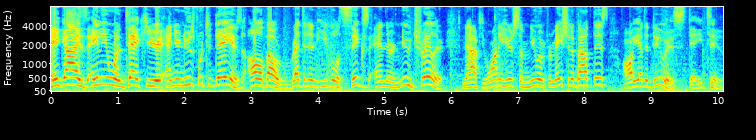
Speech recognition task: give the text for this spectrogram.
Hey guys, Alien One Tech here, and your news for today is all about Resident Evil 6 and their new trailer. Now, if you want to hear some new information about this, all you have to do is stay tuned.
